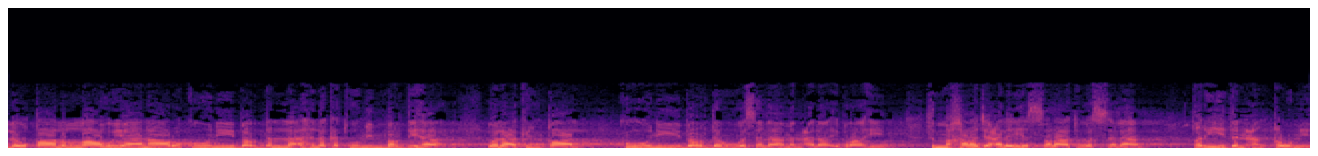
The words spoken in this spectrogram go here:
لو قال الله يا نار كوني بردا لأهلكته من بردها ولكن قال كوني بردا وسلاما على إبراهيم. ثم خرج عليه الصلاة والسلام طريدا عن قومه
